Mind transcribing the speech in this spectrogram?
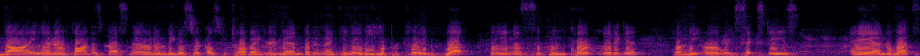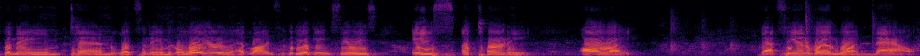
Nine. Henry Fonda is best known in legal circles for 12 Angry Men, but in 1980 he portrayed what famous Supreme Court litigant from the early 60s? And what's the name? 10. What's the name of the lawyer who headlines the video game series Ace Attorney? All right. That's the end of round one. Now,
